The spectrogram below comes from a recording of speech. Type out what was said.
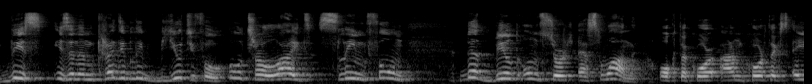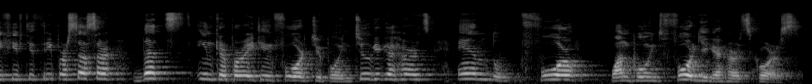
This is an incredibly beautiful, ultra-light, slim phone that built on Surge S1, octa-core ARM Cortex-A53 processor that's incorporating four 2.2 GHz and four 1.4 GHz cores.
